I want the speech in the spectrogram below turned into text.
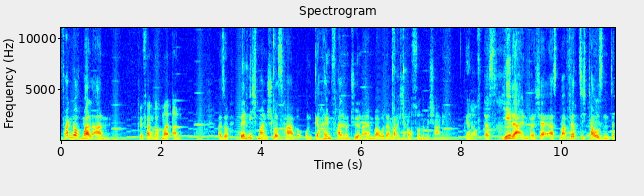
Fang doch mal an. Wir fangen doch mal an. Also, wenn ich mal ein Schloss habe und Geheimfallen und Türen einbaue, dann mache ich auch so eine Mechanik. Genau. dass jeder Einbrecher erstmal 40.000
